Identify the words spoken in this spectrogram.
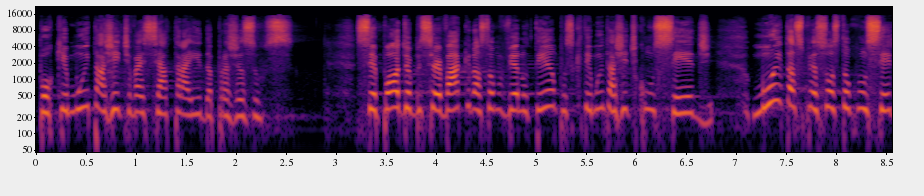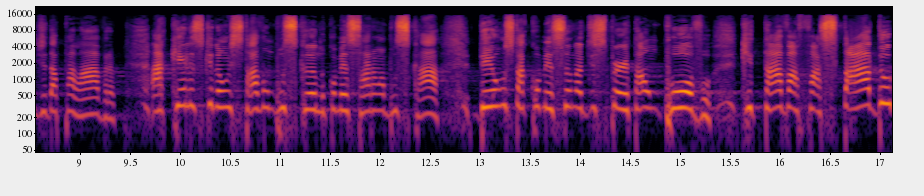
porque muita gente vai ser atraída para Jesus. Você pode observar que nós estamos vivendo tempos que tem muita gente com sede. Muitas pessoas estão com sede da palavra. Aqueles que não estavam buscando começaram a buscar. Deus está começando a despertar um povo que estava afastado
